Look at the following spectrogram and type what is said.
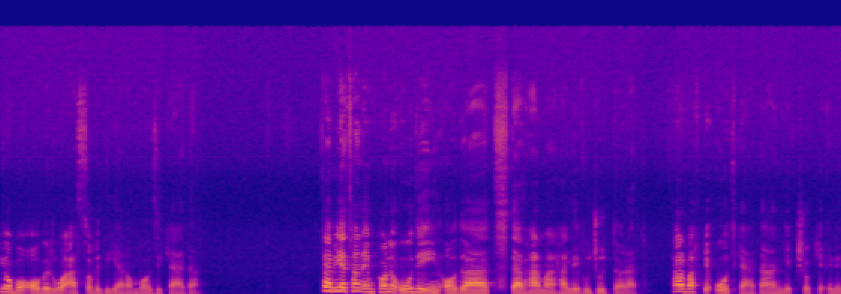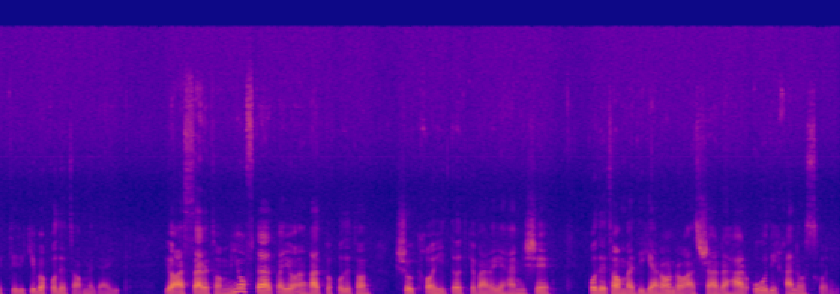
یا با آبرو و اعصاب دیگران بازی کردن. طبیعتا امکان عود این عادت در هر مرحله وجود دارد. هر وقت که عود کردن یک شوک الکتریکی به خودتان بدهید یا از سرتان میافتد و یا انقدر به خودتان شوک خواهید داد که برای همیشه خودتان و دیگران را از شر هر عودی خلاص کنید.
